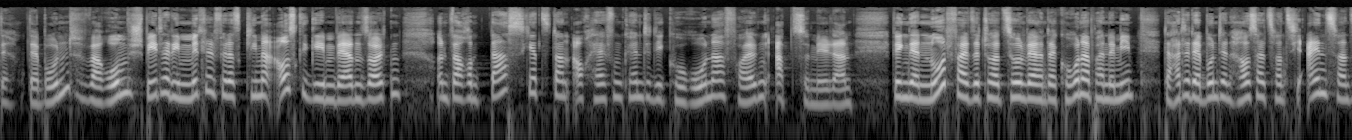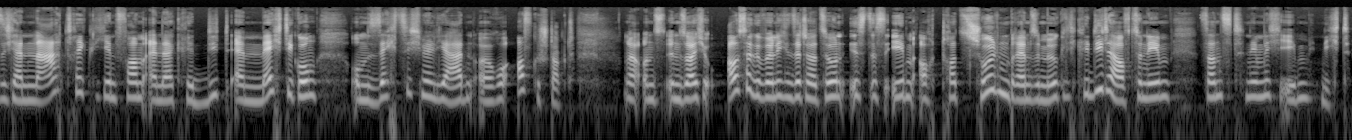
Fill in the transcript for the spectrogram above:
der, der Bund, warum später die Mittel für das Klima ausgegeben werden sollten und warum das jetzt dann auch helfen könnte, die Corona-Folgen abzumildern. Wegen der Notfallsituation während der Corona-Pandemie, da hatte der Bund den Haushalt 2021 ja nachträglich in Form einer Kreditermächtigung um 60 Milliarden Euro aufgestockt. Ja, und in solche außergewöhnlichen Situationen ist es eben auch trotz Schuldenbremse möglich, Kredite aufzunehmen, sonst nämlich eben nicht.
